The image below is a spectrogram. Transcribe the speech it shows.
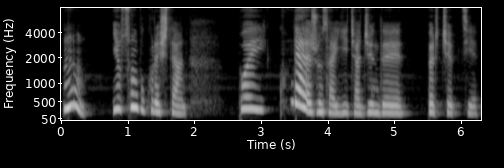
Nu, eu sunt bucureștean. Păi, cum de ai ajuns aici, agent de percepție?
